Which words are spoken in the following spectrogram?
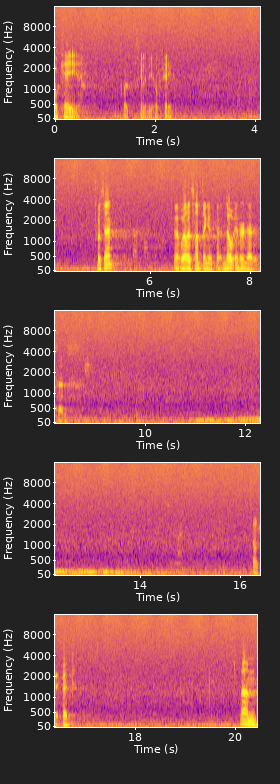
okay. What's going to be okay? What's that? Uh, well, it's something. It's, uh, no internet. It says. Okay, good. Um,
